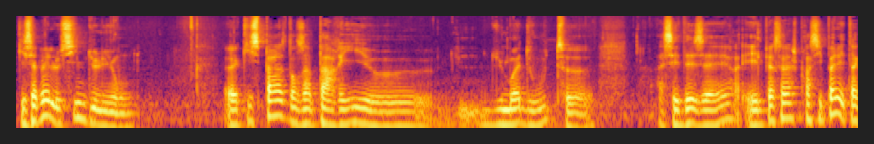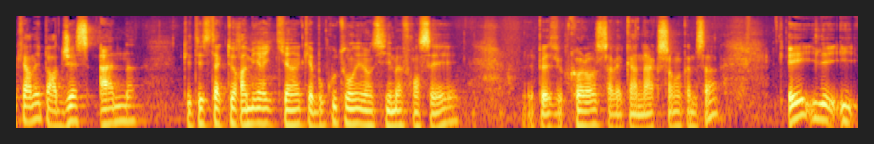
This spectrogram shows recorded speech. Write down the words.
qui s'appelle Le signe du lion. Euh, qui se passe dans un Paris euh, du mois d'août, euh, assez désert. Et le personnage principal est incarné par Jess Hahn, qui était cet acteur américain qui a beaucoup tourné dans le cinéma français, une espèce de colosse avec un accent comme ça. Et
